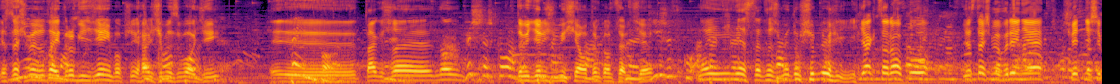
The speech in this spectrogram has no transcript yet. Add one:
Jesteśmy tutaj drugi dzień, bo przyjechaliśmy z Łodzi. Yy, także no, dowiedzieliśmy się o tym koncercie. No i niestety żeśmy tu przybyli. Jak co roku jesteśmy w Rynie, świetnie się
